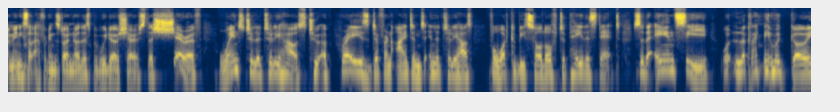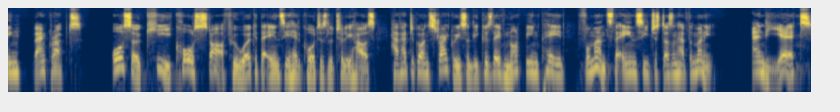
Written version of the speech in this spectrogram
many South Africans don't know this, but we do have sheriffs. The sheriff went to Luthuli House to appraise different items in Luthuli House for what could be sold off to pay this debt. So the ANC looked like they were going bankrupt. Also, key core staff who work at the ANC headquarters, Luthuli House, have had to go on strike recently because they've not been paid for months. The ANC just doesn't have the money. And yet,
